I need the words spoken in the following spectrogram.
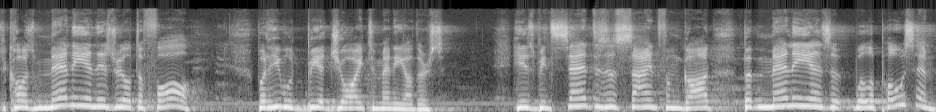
to cause many in Israel to fall, but he will be a joy to many others. He has been sent as a sign from God, but many as will oppose him.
